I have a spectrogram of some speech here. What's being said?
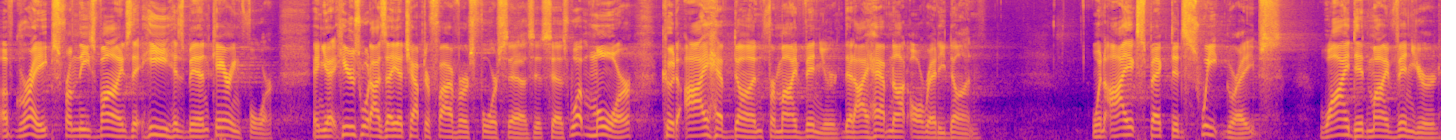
of grapes from these vines that he has been caring for. And yet, here's what Isaiah chapter 5, verse 4 says it says, What more could I have done for my vineyard that I have not already done? When I expected sweet grapes, why did my vineyard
